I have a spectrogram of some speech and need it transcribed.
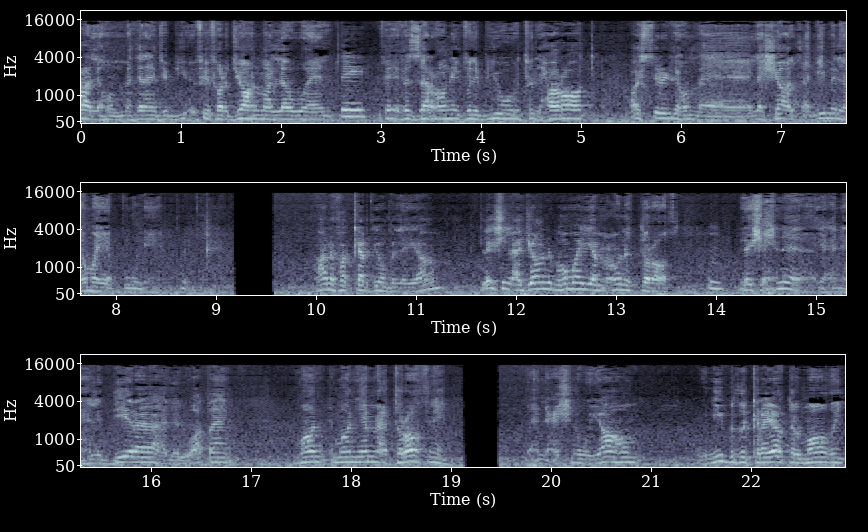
أقرأ لهم مثلا في بيو في فرجان مال الأول إيه. في, في الزرانيق في البيوت في الحارات. أشتري لهم آه، الأشياء القديمة اللي هم يبونها. أنا فكرت يوم من الأيام ليش الأجانب هم يجمعون التراث؟ ليش إحنا يعني أهل الديرة أهل الوطن ما ما نجمع تراثنا؟ لأن عشنا وياهم ونجيب ذكريات الماضي.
